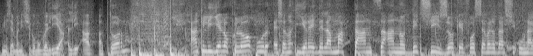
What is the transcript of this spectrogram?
Mi sembra dici comunque lì, a- lì a- attorno. Anche gli Yellow Claw, pur essendo i re della mattanza, hanno deciso che fosse meglio darsi una,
